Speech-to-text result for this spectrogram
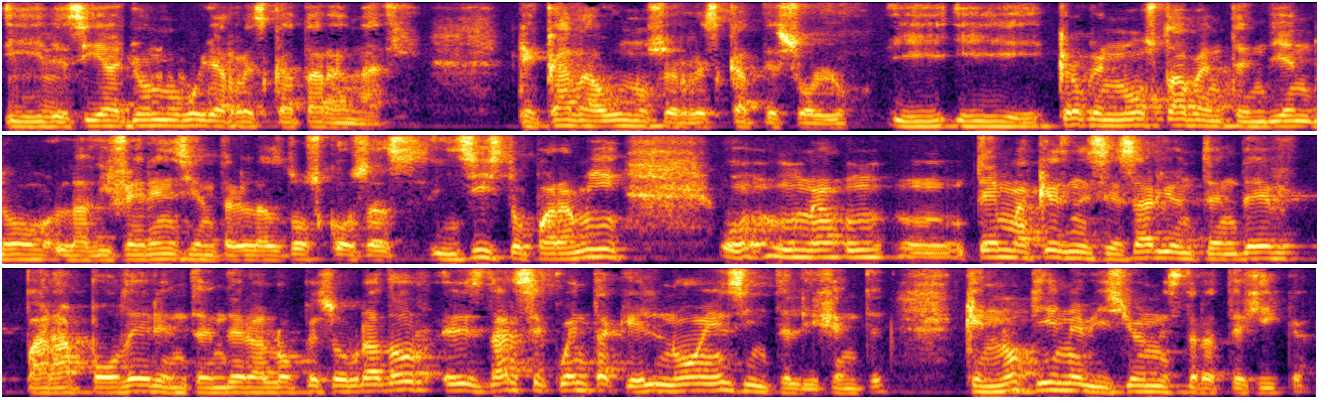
y decía yo no voy a rescatar a nadie que cada uno se rescate solo. Y, creo que no estaba entendiendo la diferencia entre las dos cosas. Insisto, para mí, un, tema que es necesario entender para poder entender a López Obrador es darse cuenta que él no es inteligente, que no tiene visión estratégica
